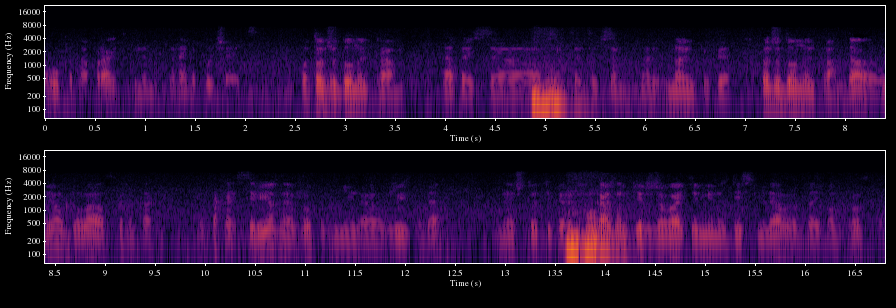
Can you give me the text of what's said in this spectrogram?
опыт на практике, но ни хрена не получается. Вот тот же Дональд Трамп, да, то есть всем, кстати, всем новеньким привет. Тот же Дональд Трамп, да, у него была, скажем так, ну, такая серьезная жопа в, мире, в жизни, да. Ну и что теперь? В каждом переживаете минус 10 миллиардов, да, и банкротство.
